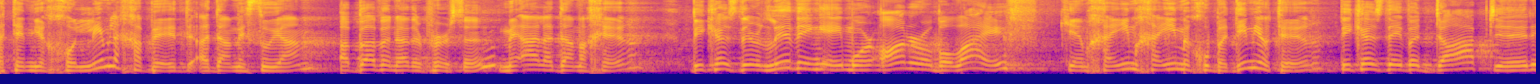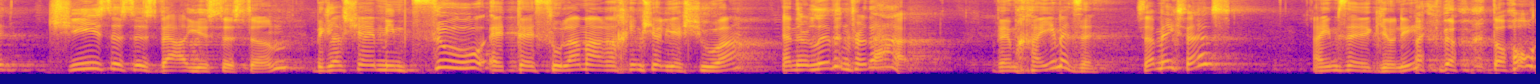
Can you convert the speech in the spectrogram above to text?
אתם יכולים לכבד אדם מסוים above another person מעל אדם אחר, because they're living a more honorable life כי הם חיים חיים מכובדים יותר, because they've adopted Jesus' value system בגלל שהם אימצו את אה, סולם הערכים של ישוע, and they're living for that. והם חיים את זה. Does that make sense? האם זה הגיוני? Like the, the whole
